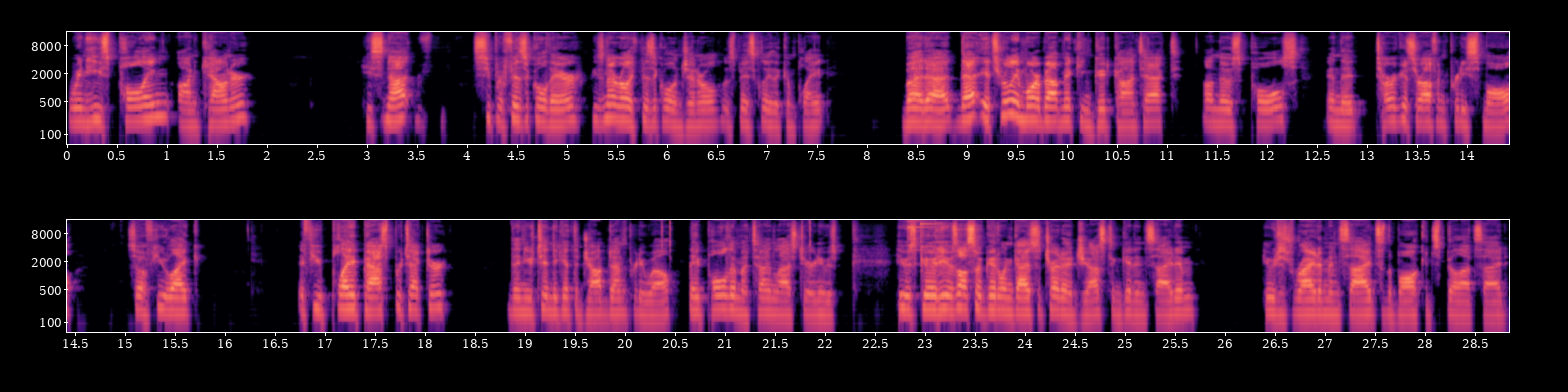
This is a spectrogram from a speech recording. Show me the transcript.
when he's pulling on counter, he's not super physical there. He's not really physical in general. Is basically the complaint. But uh, that it's really more about making good contact on those pulls, and the targets are often pretty small. So if you like, if you play pass protector, then you tend to get the job done pretty well. They pulled him a ton last year, and he was he was good. He was also good when guys would try to adjust and get inside him. He would just ride him inside so the ball could spill outside.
